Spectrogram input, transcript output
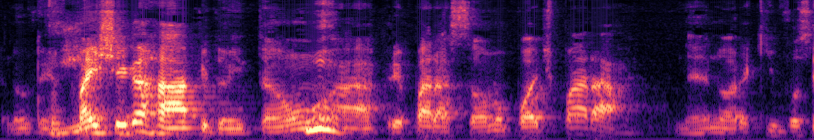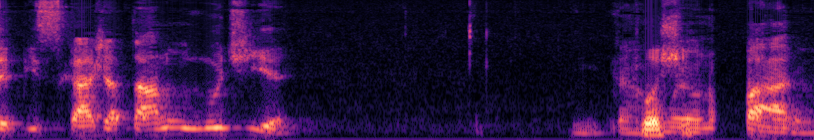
é novembro. Mas chega rápido, então uhum. a preparação não pode parar. Né? Na hora que você piscar, já está no, no, dia. Então Poxa. eu não paro,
